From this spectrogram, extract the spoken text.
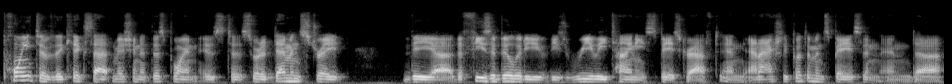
point of the KickSat mission at this point is to sort of demonstrate the uh, the feasibility of these really tiny spacecraft and, and actually put them in space and and uh,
